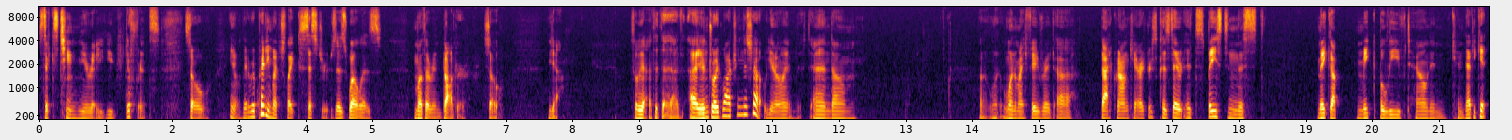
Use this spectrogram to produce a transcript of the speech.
16 year age difference. So, you know, they were pretty much like sisters as well as mother and daughter. So, yeah. So yeah, th- th- I enjoyed watching the show, you know, and, and um, uh, one of my favorite uh, background characters because it's based in this make up make believe town in Connecticut,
